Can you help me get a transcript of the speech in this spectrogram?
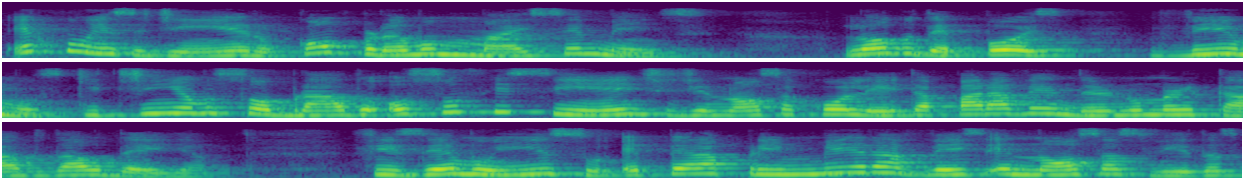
e com esse dinheiro compramos mais sementes. Logo depois, vimos que tínhamos sobrado o suficiente de nossa colheita para vender no mercado da aldeia. Fizemos isso e pela primeira vez em nossas vidas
